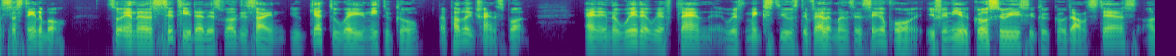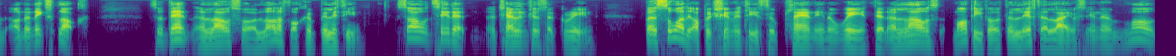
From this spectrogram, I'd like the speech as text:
sustainable. So, in a city that is well designed, you get to where you need to go by public transport. And in the way that we have planned with mixed use developments in Singapore, if you need groceries, you could go downstairs on, on the next block. So that allows for a lot of walkability. So I would say that the challenges are great, but so are the opportunities to plan in a way that allows more people to live their lives in a more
